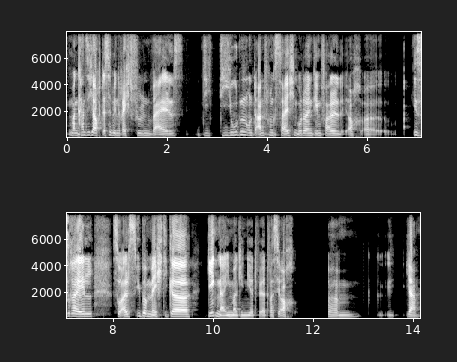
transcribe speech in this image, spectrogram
man kann sich ja auch deshalb in Recht fühlen, weil die, die Juden unter Anführungszeichen oder in dem Fall auch äh, Israel so als übermächtiger Gegner imaginiert wird, was ja auch ähm, ja,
